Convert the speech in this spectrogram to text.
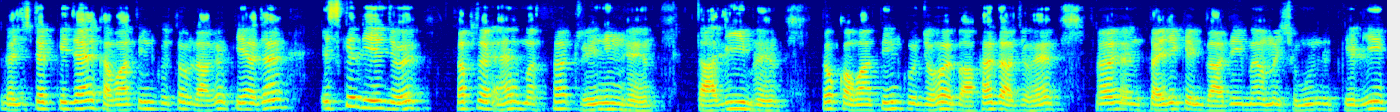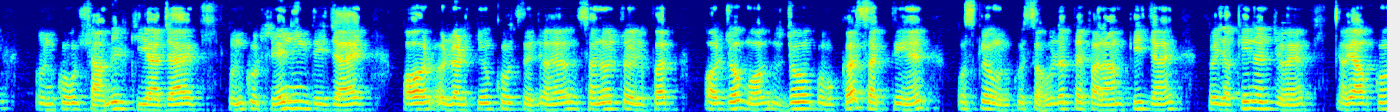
رجسٹر کی جائے، خواتین کو سب لاگو کیا جائے۔ اس کے لیے جو ہے سب سے اہم مسئلہ ٹریننگ ہے۔ تعلیم ہے۔ تو خواتین کو جو ہے باقاعدہ جو ہے تحریک امدادی میں ہمیں شمولیت کے لیے ان کو شامل کیا جائے، ان کو ٹریننگ دی جائے اور لڑکیوں کو جو ہے صنعت و رفت اور جو جو وہ کر سکتی ہیں، اس کے ان کو سہولتیں فراہم کی جائیں۔ تو یقیناً جو ہے آپ کو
